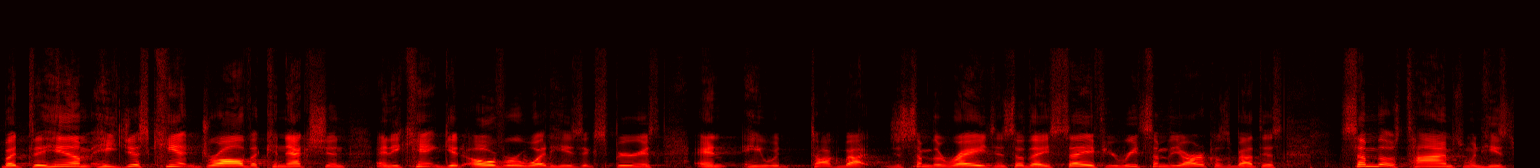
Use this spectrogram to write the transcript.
But to him, he just can't draw the connection and he can't get over what he's experienced. And he would talk about just some of the rage. And so they say, if you read some of the articles about this, some of those times when he's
